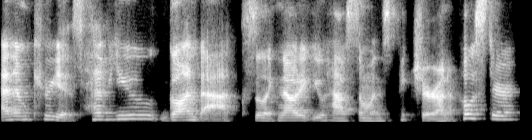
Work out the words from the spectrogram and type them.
And I'm curious, have you gone back? So, like now that you have someone's picture on a poster,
